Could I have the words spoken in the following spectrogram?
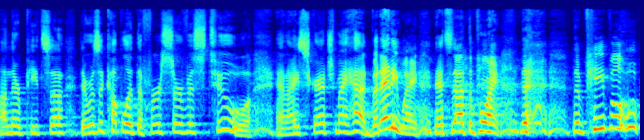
on their pizza? There was a couple at the first service too, and I scratched my head. But anyway, that's not the point. The, the people who,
